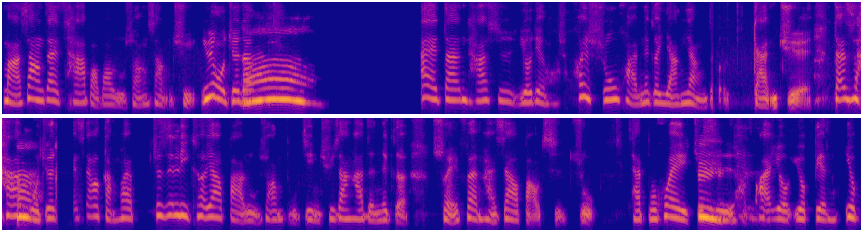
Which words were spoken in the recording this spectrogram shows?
马上再擦宝宝乳霜上去，因为我觉得艾丹它是有点会舒缓那个痒痒的感觉，但是它我觉得还是要赶快，就是立刻要把乳霜补进去，让它的那个水分还是要保持住，才不会就是很快又又变又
